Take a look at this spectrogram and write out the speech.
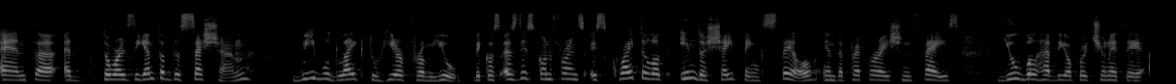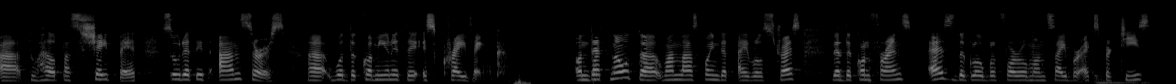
And uh, at, towards the end of the session, we would like to hear from you because as this conference is quite a lot in the shaping still in the preparation phase, you will have the opportunity uh, to help us shape it so that it answers uh, what the community is craving. On that note, uh, one last point that I will stress, that the conference, as the Global Forum on Cyber Expertise,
